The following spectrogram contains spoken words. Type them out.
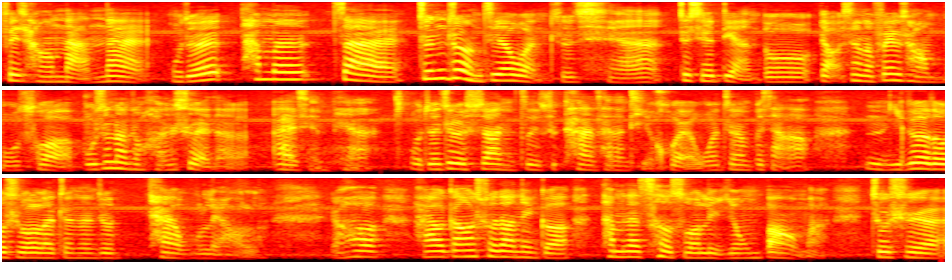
非常难耐，我觉得他们在真正接吻之前，这些点都表现的非常不错，不是那种很水的爱情片。我觉得这个需要你自己去看才能体会，我真的不想要，嗯，一个都说了，真的就太无聊了。然后还有刚刚说到那个他们在厕所里拥抱嘛，就是。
